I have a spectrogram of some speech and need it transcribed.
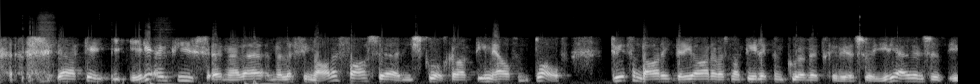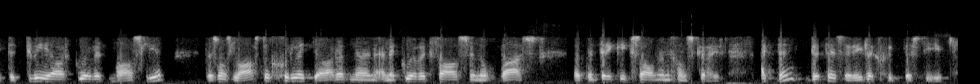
ja, kyk, hierdie ouetjies in hulle in hulle finale fase in skool, graad 10, 11 en 12 twee van daardie 3 jare was natuurlik in Covid gewees. So hierdie ouens het het 2 jaar Covid nasleep. Dis ons laaste groot jaar wat nou in, in 'n Covid fase nog was wat matriek eksamen gaan skryf. Ek dink dit is redelik goed bestuur.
